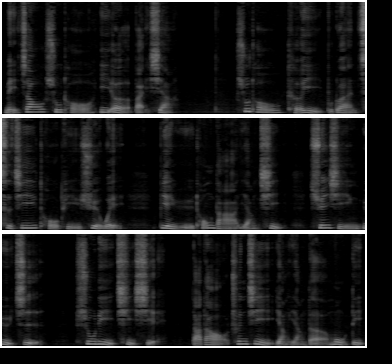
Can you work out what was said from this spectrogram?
每朝梳头一二百下。梳头可以不断刺激头皮穴位，便于通达阳气。宣行郁滞，疏利气血，达到春季养阳的目的。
